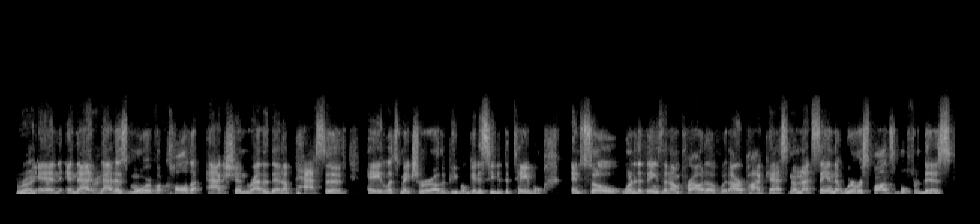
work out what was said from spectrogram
Right. And and That's that right. that is more of a call to action rather than a passive, hey, let's make sure other people get a seat at the table. And so one of the things that I'm proud of with our podcast, and I'm not saying that we're responsible for this,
